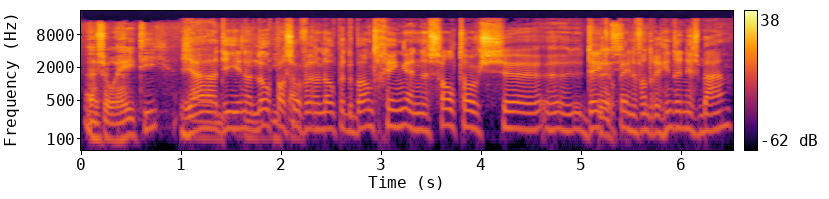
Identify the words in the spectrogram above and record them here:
Uh, zo heet die. Ja, die in een looppas over een lopende band ging en salto's uh, deed Precies. op een of andere hindernisbaan.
